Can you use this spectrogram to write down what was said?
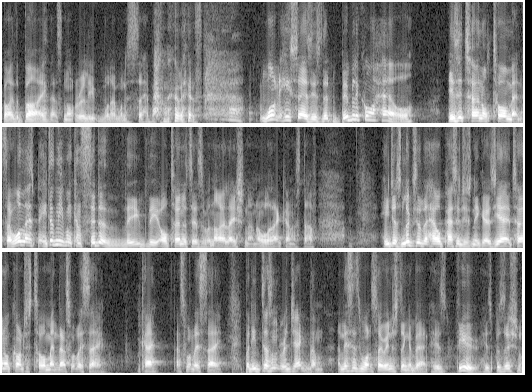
by the by, that's not really what I wanted to say about this. What he says is that biblical hell is eternal torment. So all those, he doesn't even consider the, the alternatives of annihilation and all of that kind of stuff. He just looks at the hell passages and he goes, yeah, eternal conscious torment, that's what they say. Okay, that's what they say. But he doesn't reject them. And this is what's so interesting about his view, his position.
